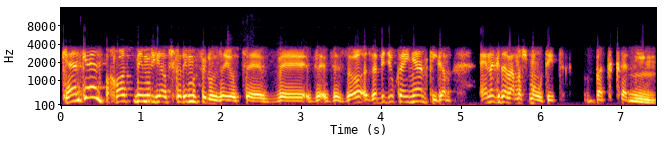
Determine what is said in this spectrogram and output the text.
כן, כן, פחות ממיליארד שקלים אפילו זה יוצא, וזה בדיוק העניין, כי גם אין הגדלה משמעותית בתקנים,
